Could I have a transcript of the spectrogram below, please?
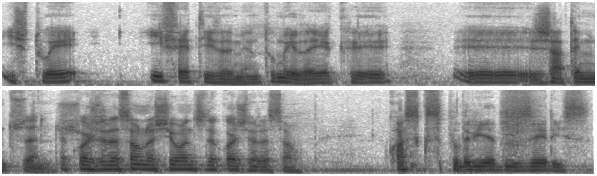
isto é, efetivamente, uma ideia que eh, já tem muitos anos. A cogeração nasceu antes da cogeração. Quase que se poderia dizer isso.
